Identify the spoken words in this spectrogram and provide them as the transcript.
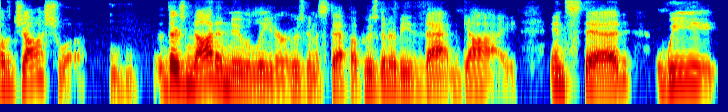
of Joshua. Mm-hmm. There's not a new leader who's going to step up, who's going to be that guy. Instead, we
